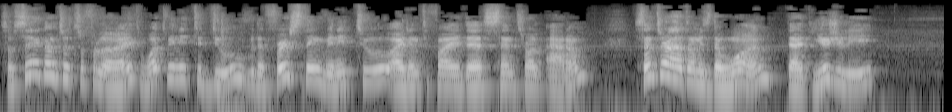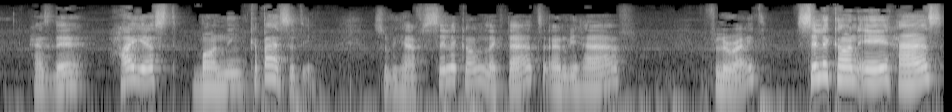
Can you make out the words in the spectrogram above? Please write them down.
So silicon tetrafluoride, what we need to do, the first thing we need to identify the central atom. Central atom is the one that usually has the highest bonding capacity. So we have silicon like that and we have fluoride. Silicon A has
